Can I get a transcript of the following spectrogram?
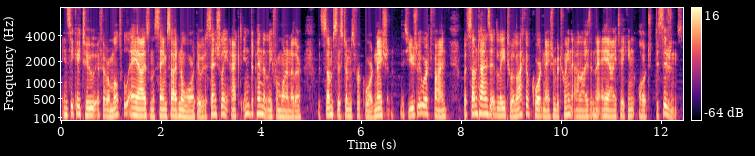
In CK2, if there were multiple AIs on the same side in a war, they would essentially act independently from one another with some systems for coordination. This usually worked fine, but sometimes it would lead to a lack of coordination between allies and the AI taking odd decisions.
